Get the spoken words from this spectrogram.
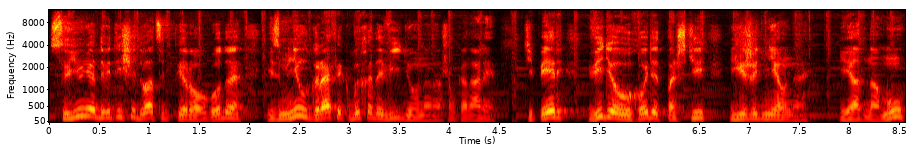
с июня 2021 года изменил график выхода видео на нашем канале. Теперь видео выходит почти ежедневно, и одному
